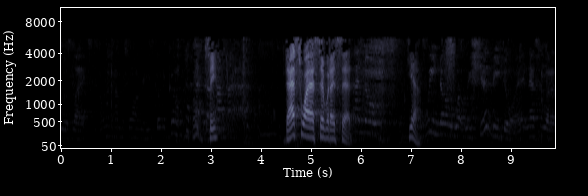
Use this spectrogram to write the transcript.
it was like, I wonder how much longer he's going to go. See? That's why I said what I said. I know Yeah, we know what we should be doing, and that's what a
